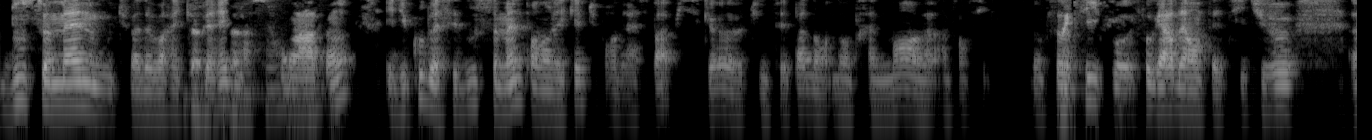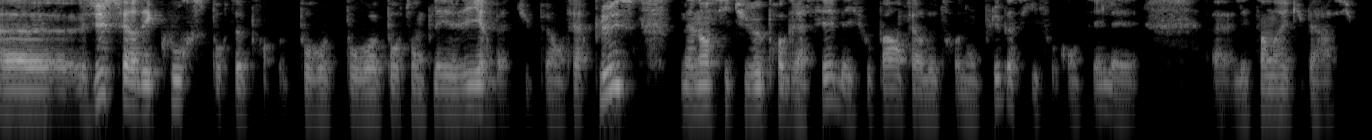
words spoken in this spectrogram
12 euh, semaines où tu vas devoir récupérer ton marathon. Et du coup, bah, c'est 12 semaines pendant lesquelles tu progresses pas puisque euh, tu ne fais pas d'entraînement intensif. Donc ça aussi, il faut, garder en tête. Si tu veux juste faire des courses pour, te, pour, pour, pour ton plaisir, bah, tu peux en faire plus. Maintenant, si tu veux progresser, bah, il ne faut pas en faire de trop non plus parce qu'il faut compter les, les temps de récupération.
